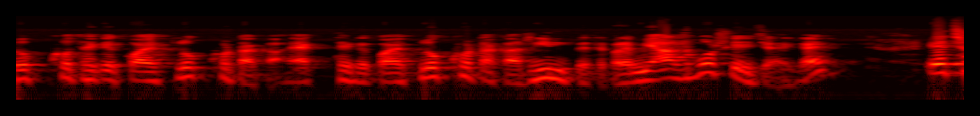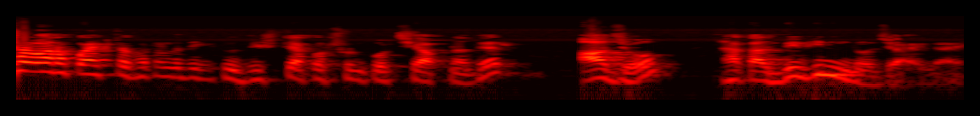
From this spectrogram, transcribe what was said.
লক্ষ থেকে কয়েক লক্ষ টাকা, এক থেকে কয়েক লক্ষ টাকা ঋণ পেতে পারে। আমি আসব সেই জায়গায়। এছাড়াও আরও কয়েকটা ঘটনা দিকে একটু দৃষ্টি আকর্ষণ করছি আপনাদের। আজও ঢাকার বিভিন্ন জায়গায়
